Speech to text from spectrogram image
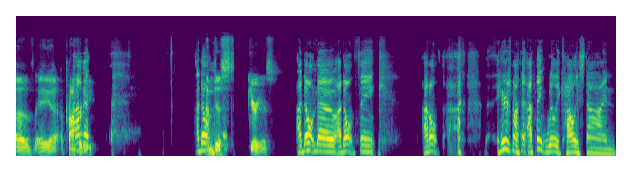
of a, uh, a property. I don't I'm just curious. I don't know. I don't think. I don't. I, here's my thing. I think Willie Cauley Stein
